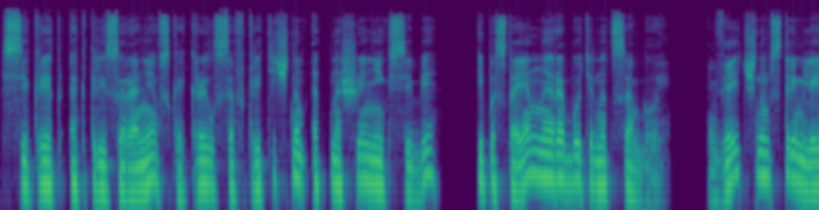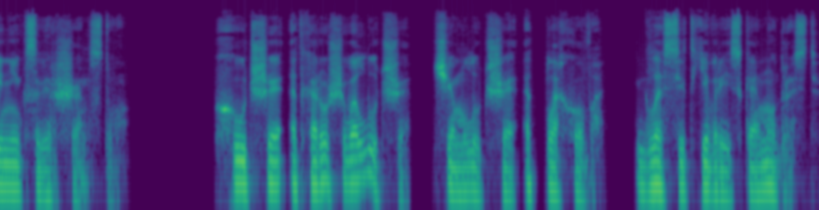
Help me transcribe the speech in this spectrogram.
Секрет актрисы Раневской крылся в критичном отношении к себе и постоянной работе над собой, вечном стремлении к совершенству. «Худшее от хорошего лучше, чем лучшее от плохого», гласит еврейская мудрость.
